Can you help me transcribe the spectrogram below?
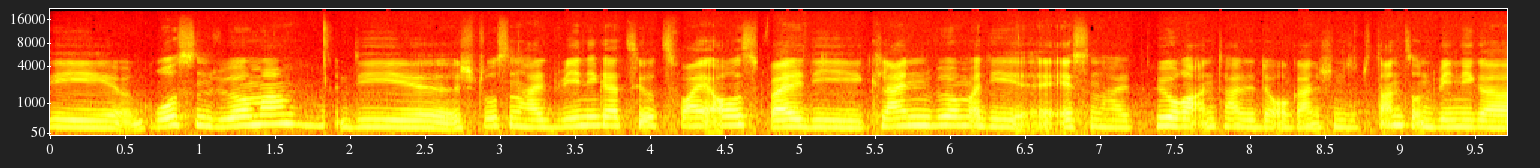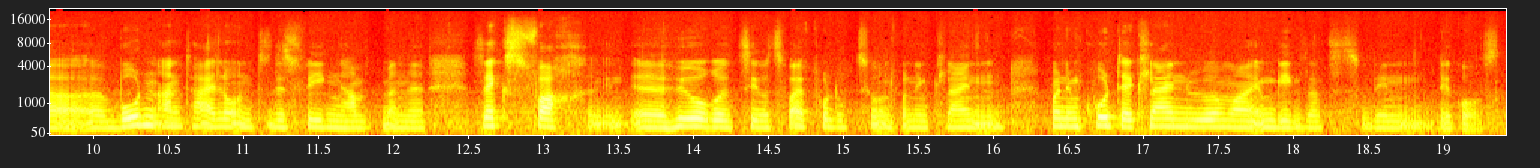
Die großen Würmer, die stoßen halt weniger CO2 aus, weil die kleinen Würmer, die essen halt höhere Anteile der organischen Substanz und weniger äh, Bodenanteile und deswegen hat man eine sechsfach äh, höhere CO2-Produktion von, den kleinen, von dem Kot der kleinen Würmer im Gegensatz zu den der großen.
